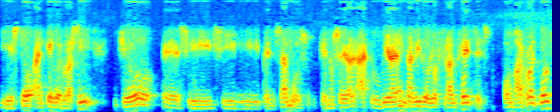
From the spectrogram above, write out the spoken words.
y esto hay que verlo así. Yo, eh, si, pensamos que no se hubieran invadido los franceses o Marruecos,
